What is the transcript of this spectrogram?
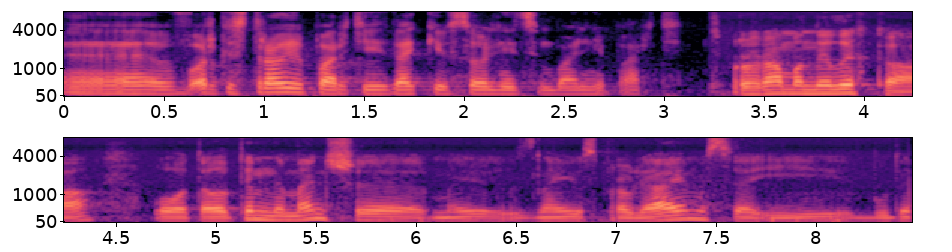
в оркестровій партії, так і в сольній цимбальній партії. Програма нелегка, от, але тим не менше ми з нею справляємося і буде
